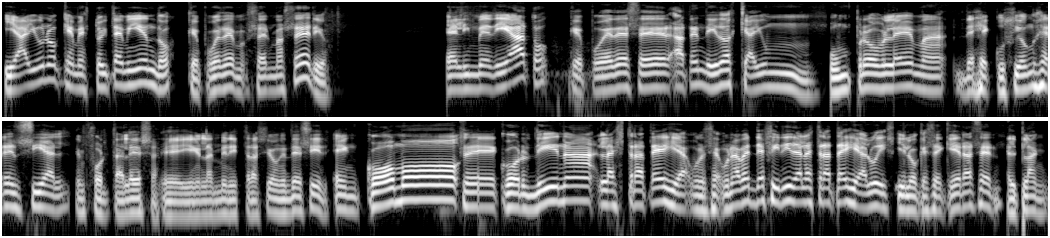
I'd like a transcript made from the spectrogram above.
y hay uno que me estoy temiendo que puede ser más serio. El inmediato que puede ser atendido es que hay un, un problema de ejecución gerencial en Fortaleza eh, y en la administración. Es decir, en cómo se coordina la estrategia, una vez definida la estrategia, Luis, y lo que se quiere hacer, el plan.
